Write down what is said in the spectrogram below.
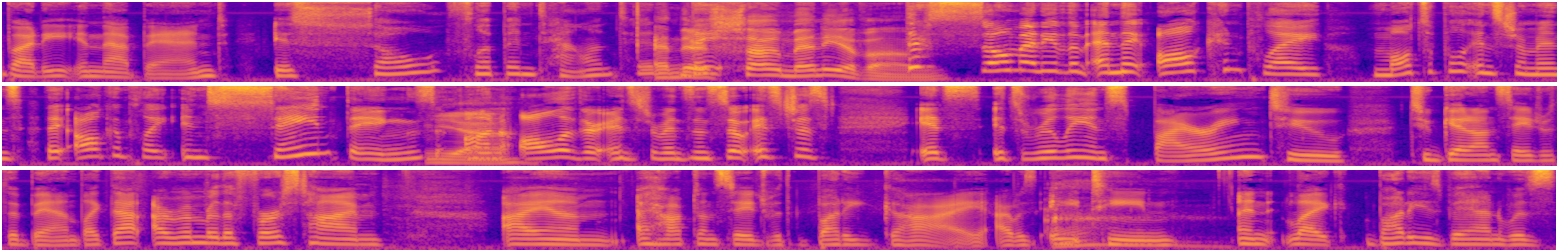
everybody in that band is so flippin' talented, and there's They- so many of them. there's so many of them, and they all can play multiple instruments. They all can play insane things Yeah. on all of their instruments, and so it's just it's it's really inspiring to to get on stage with a band like that. I remember the first time I um I hopped on stage with Buddy Guy. I was 18. Ah. And like Buddy's band was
